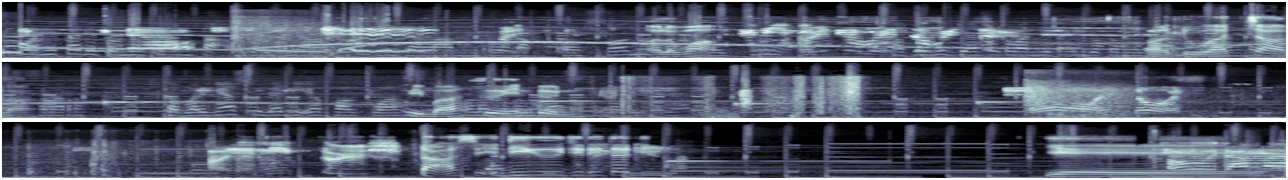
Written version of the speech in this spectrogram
Wanita ditemukan tak bernyawa di dalam rumah kosong. Alamak. Ini berita berita Satu berita. jasad wanita yang ditemukan Aduh, acah lah. Kabarnya sudah dievakuasi. Wih, bahasa Indon. petugas kepolisian. Oh. Ah yang ni uish. Tak asyik dia je dia tadi. Yeay. Oh sama.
